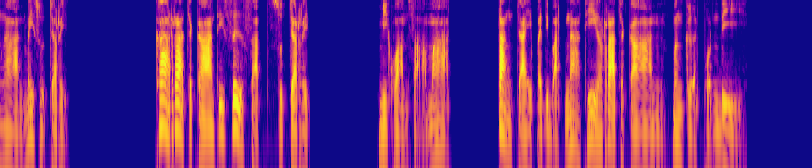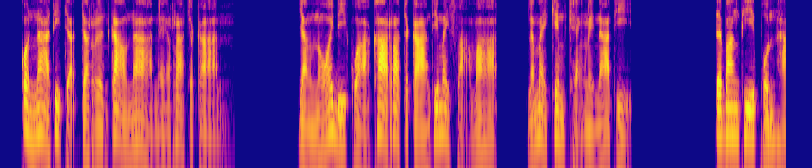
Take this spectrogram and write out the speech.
ำงานไม่สุจริต ข้าราชการที่ซื่อสัตย์สุจริต มีความสามารถตั้งใจปฏิบัติหน้าที่ราชการบังเกิดผลดี ก็น่าที่จะเจริญก้าวหน้าในราชการ อย่างน้อยดีกว่าข้าราชการที่ไม่สามารถ และไม่เข้มแข็งในหน้าที่ แต่บางทีผลหา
